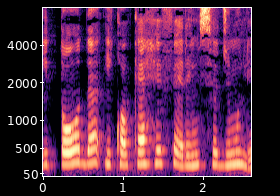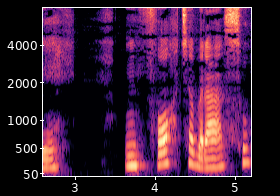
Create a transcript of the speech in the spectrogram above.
e toda e qualquer referência de mulher. Um forte abraço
